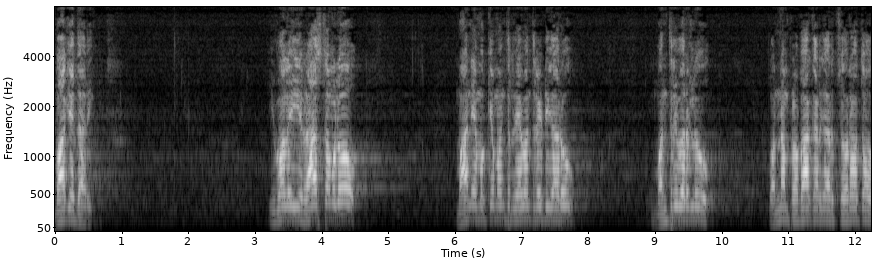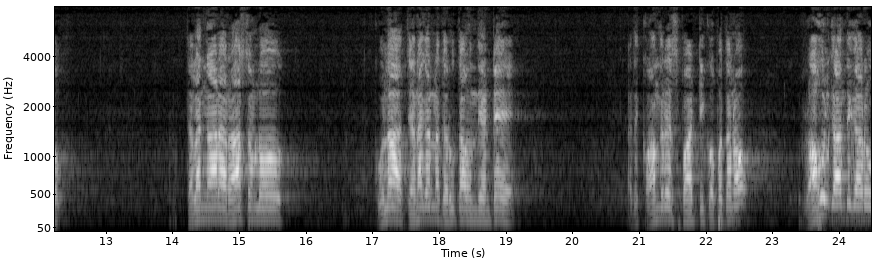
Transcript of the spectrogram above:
భాగ్యదారి ఇవాళ ఈ రాష్ట్రంలో మాన్య ముఖ్యమంత్రి రేవంత్ రెడ్డి గారు మంత్రివర్యులు పొన్నం ప్రభాకర్ గారు చొరవతో తెలంగాణ రాష్ట్రంలో కుల జనగణన జరుగుతూ ఉంది అంటే అది కాంగ్రెస్ పార్టీ గొప్పతనం. రాహుల్ గాంధీ గారు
